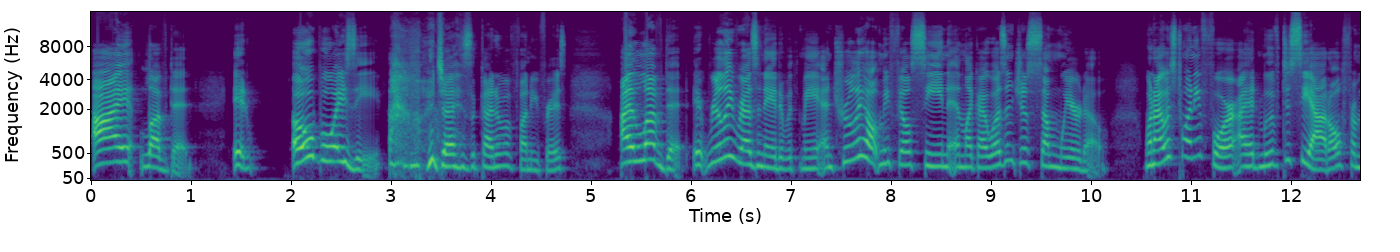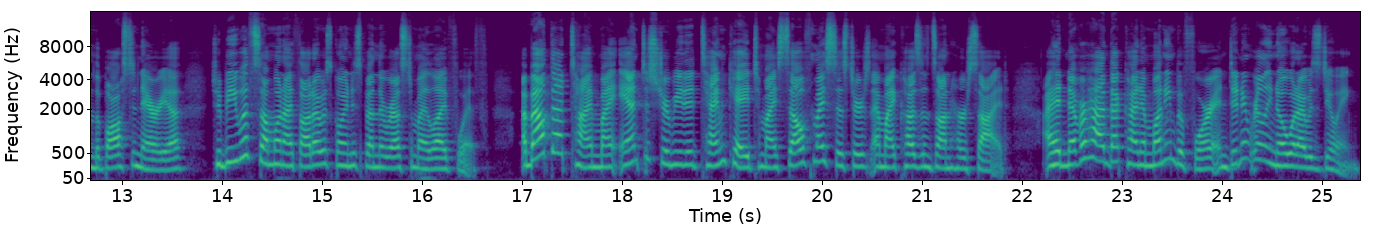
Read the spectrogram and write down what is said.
I loved it. It Oh Boise, which is kind of a funny phrase. I loved it. It really resonated with me and truly helped me feel seen and like I wasn't just some weirdo. When I was 24, I had moved to Seattle from the Boston area to be with someone I thought I was going to spend the rest of my life with. About that time, my aunt distributed 10K to myself, my sisters, and my cousins on her side. I had never had that kind of money before and didn't really know what I was doing.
